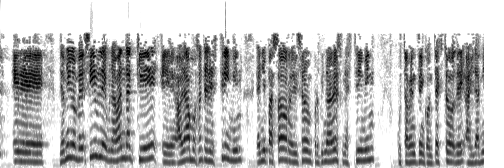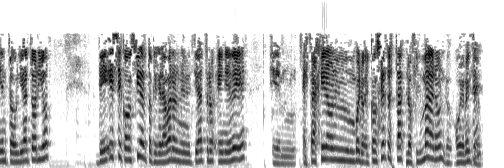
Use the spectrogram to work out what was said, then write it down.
eh, Mi Amigo Invencible, una banda que eh, hablábamos antes de streaming. El año pasado realizaron por primera vez un streaming justamente en contexto de aislamiento obligatorio de ese concierto que grabaron en el Teatro NB, eh, extrajeron, bueno, el concierto está, lo filmaron, lo- obviamente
